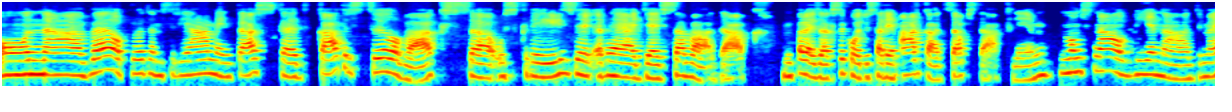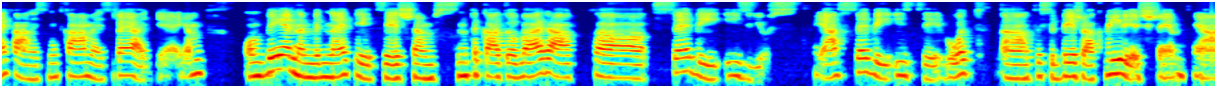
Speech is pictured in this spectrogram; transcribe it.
Un uh, vēl, protams, ir jāmin tas, ka katrs cilvēks uh, uz krīzi reaģē savādāk. Pareizāk sakot, uz tādiem ārkārtas apstākļiem. Mums nav vienādi mehānismi, kā mēs reaģējam. Un vienam ir nepieciešams nu, to vairāk uh, sevi izjust jā, sevi izdzīvot. Tas ir biežāk vīriešiem. Jā.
